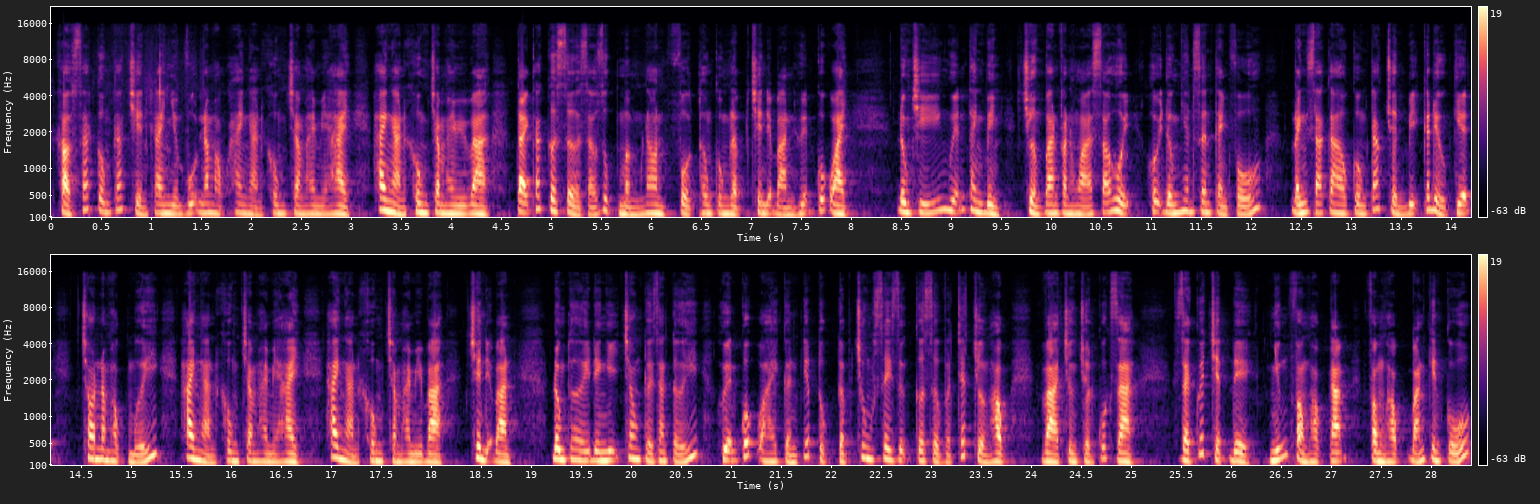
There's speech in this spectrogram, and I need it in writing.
khảo sát công tác triển khai nhiệm vụ năm học 2022-2023 tại các cơ sở giáo dục mầm non phổ thông công lập trên địa bàn huyện Quốc Oai – Đồng chí Nguyễn Thanh Bình, trưởng ban văn hóa xã hội, Hội đồng nhân dân thành phố đánh giá cao công tác chuẩn bị các điều kiện cho năm học mới 2022-2023 trên địa bàn. Đồng thời đề nghị trong thời gian tới, huyện Quốc Oai cần tiếp tục tập trung xây dựng cơ sở vật chất trường học và trường chuẩn quốc gia, giải quyết triệt để những phòng học tạm, phòng học bán kiên cố,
